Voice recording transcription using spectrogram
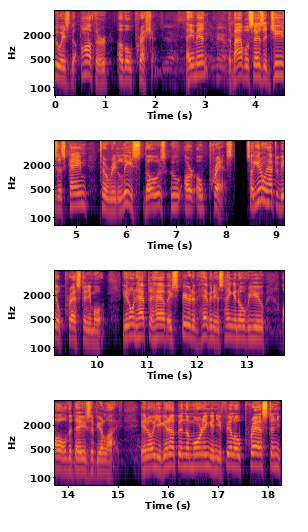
who is the author of oppression. Yes. Amen? Amen? The Bible says that Jesus came to release those who are oppressed. So you don't have to be oppressed anymore. You don't have to have a spirit of heaviness hanging over you all the days of your life. You know, you get up in the morning and you feel oppressed and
